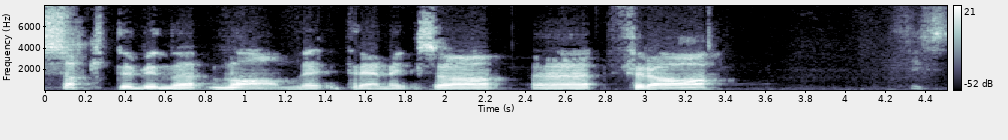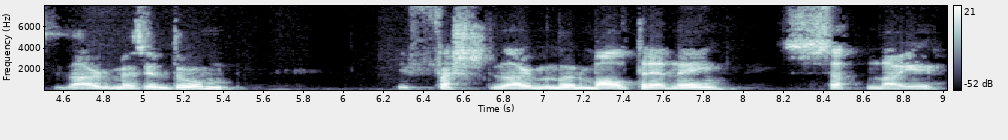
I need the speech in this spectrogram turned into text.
sakte begynne vanlig trening. Så eh, fra siste dag med symptom til første dag med normal trening 17 dager.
